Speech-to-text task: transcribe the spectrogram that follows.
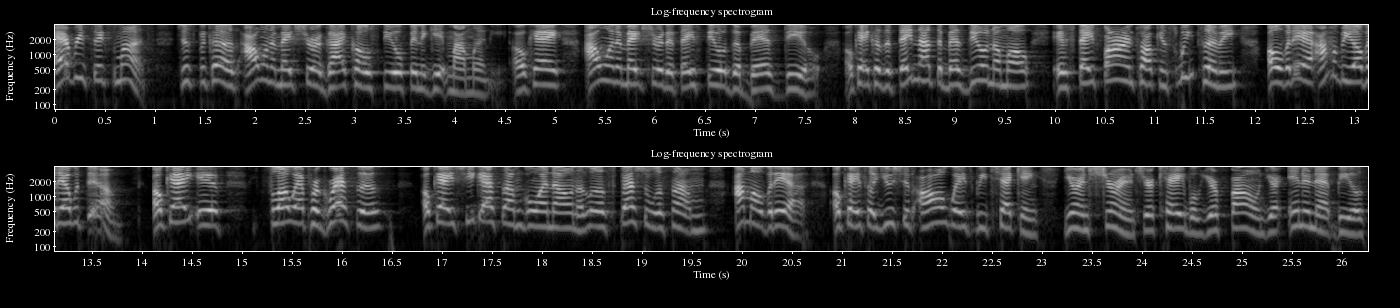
every six months just because I want to make sure Geico still finna get my money. Okay. I want to make sure that they still the best deal. Okay. Because if they not the best deal no more, if State Farm talking sweet to me over there, I'm gonna be over there with them. Okay. If Flo at Progressive. Okay, she got something going on, a little special or something. I'm over there. Okay, so you should always be checking your insurance, your cable, your phone, your internet bills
